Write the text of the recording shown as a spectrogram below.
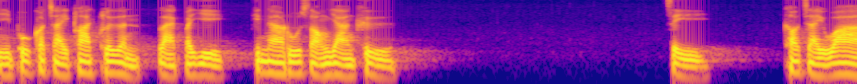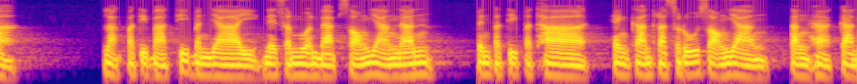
มีผู้เข้าใจคลาดเคลื่อนแปลกไปอีกที่น่ารู้สองอย่างคือ 4. เข้าใจว่า หลักปฏิบัติที่บรรยายในสำนวนแบบสองอย่างนั้น เป็นปฏิปทาแห่งการตรัสรู้สองอย่างต่างหากกัน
